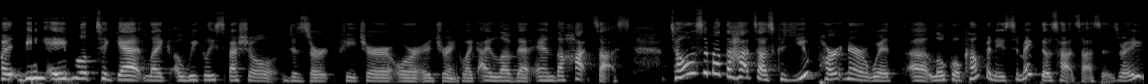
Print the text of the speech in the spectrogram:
but being able to get like a weekly special dessert feature or a drink, like I love that. And the hot sauce. Tell us about the hot sauce because you partner with uh, local companies to make those hot sauces sauces, right?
